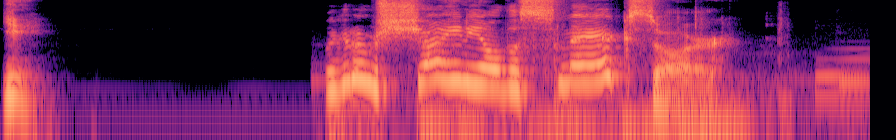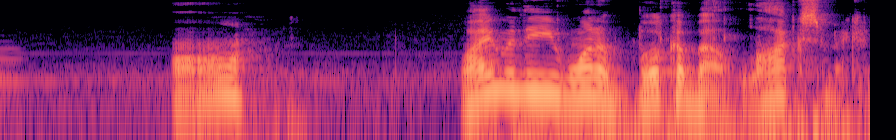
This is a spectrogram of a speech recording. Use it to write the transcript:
Yeah. Look at how shiny all the snacks are. Aw. Why would he want a book about locksmith?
